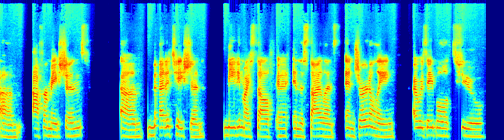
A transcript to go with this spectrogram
um, affirmations, um, meditation, meeting myself in, in the silence, and journaling, I was able to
